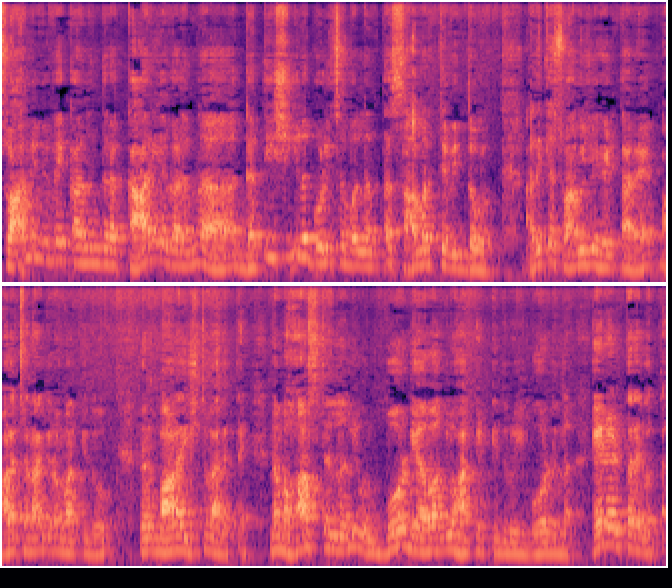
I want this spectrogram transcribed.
ಸ್ವಾಮಿ ವಿವೇಕಾನಂದರ ಕಾರ್ಯಗಳನ್ನ ಗತಿಶೀಲಗೊಳಿಸಬಲ್ಲಂತ ಸಾಮರ್ಥ್ಯವಿದ್ದವರು ಅದಕ್ಕೆ ಸ್ವಾಮೀಜಿ ಹೇಳ್ತಾರೆ ಬಹಳ ಚೆನ್ನಾಗಿರೋ ಮಾತಿದು. ನನಗೆ ಬಹಳ ಇಷ್ಟವಾಗುತ್ತೆ. ನಮ್ಮ ಹಾಸ್ಟೆಲ್ನಲ್ಲಿ ಒಂದು ಬೋರ್ಡ್ ಯಾವಾಗ್ಲೂ ಹಾಕಿಟ್ಟಿದ್ರು ಈ ಬೋರ್ಡ್ನ ಏನ್ ಹೇಳ್ತಾರೆ ಗೊತ್ತಾ?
